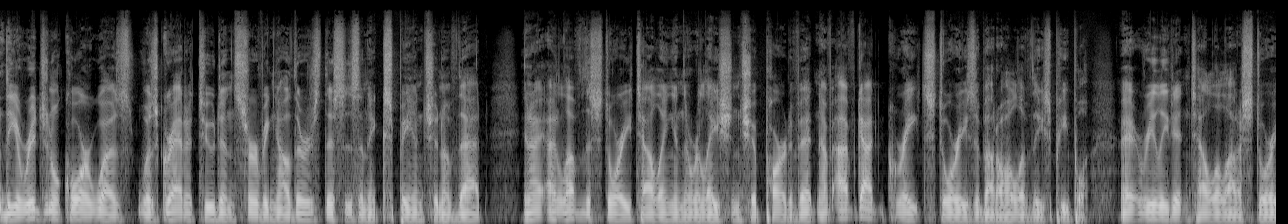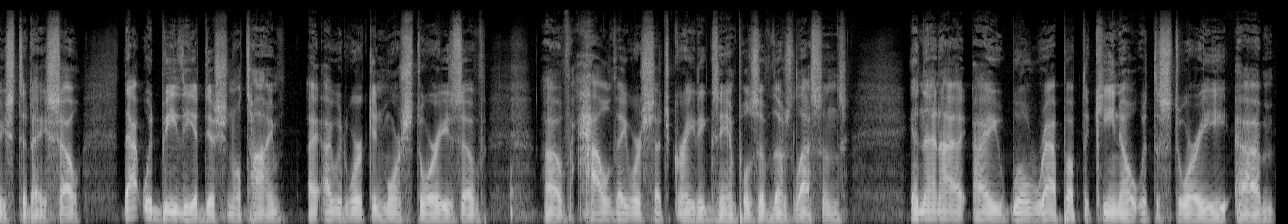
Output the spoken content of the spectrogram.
The original core was was gratitude and serving others. This is an expansion of that, and I, I love the storytelling and the relationship part of it. And I've I've got great stories about all of these people. I really didn't tell a lot of stories today, so that would be the additional time. I, I would work in more stories of of how they were such great examples of those lessons. And then I, I will wrap up the keynote with the story um,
